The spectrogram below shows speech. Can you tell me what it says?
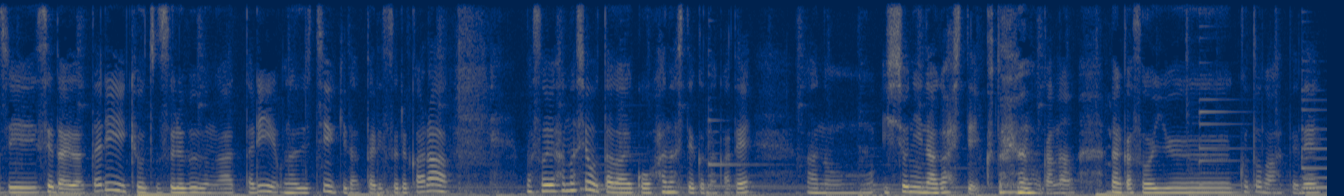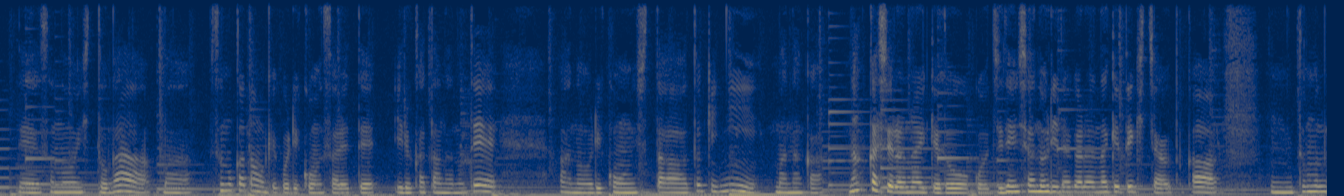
じ世代だったり共通する部分があったり同じ地域だったりするから、まあ、そういう話をお互いこう話していく中であの一緒に流していくというのかななんかそういうことがあってねでその人が、まあ、その方も結構離婚されている方なので。あの離婚した時にまあなんかなんか知らないけどこう自転車乗りながら泣けてきちゃうとか、うん、友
